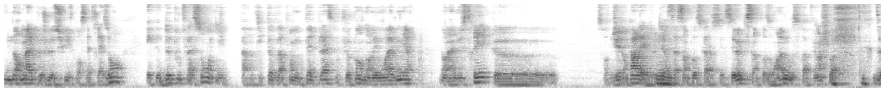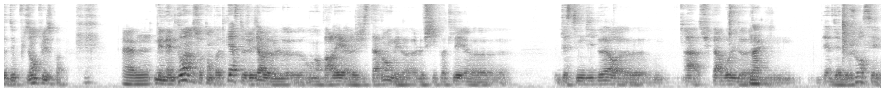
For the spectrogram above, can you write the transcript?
normal que je le suive pour cette raison et que de toute façon, il, enfin, TikTok va prendre une telle place, je pense, dans les mois à venir dans l'industrie que sont obligés d'en parler. Je veux dire, Mm. ça s'impose, c'est eux qui s'imposeront à nous, ce sera plus un choix de, de plus en plus, quoi. Euh, Mais même toi, hein, sur ton podcast, je veux dire, le, le- on en parlait euh, juste avant, mais le, le chipotelé euh, Justin Bieber euh, à Super Bowl de, Ouais. il, y a, il y a deux jours, c'est-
